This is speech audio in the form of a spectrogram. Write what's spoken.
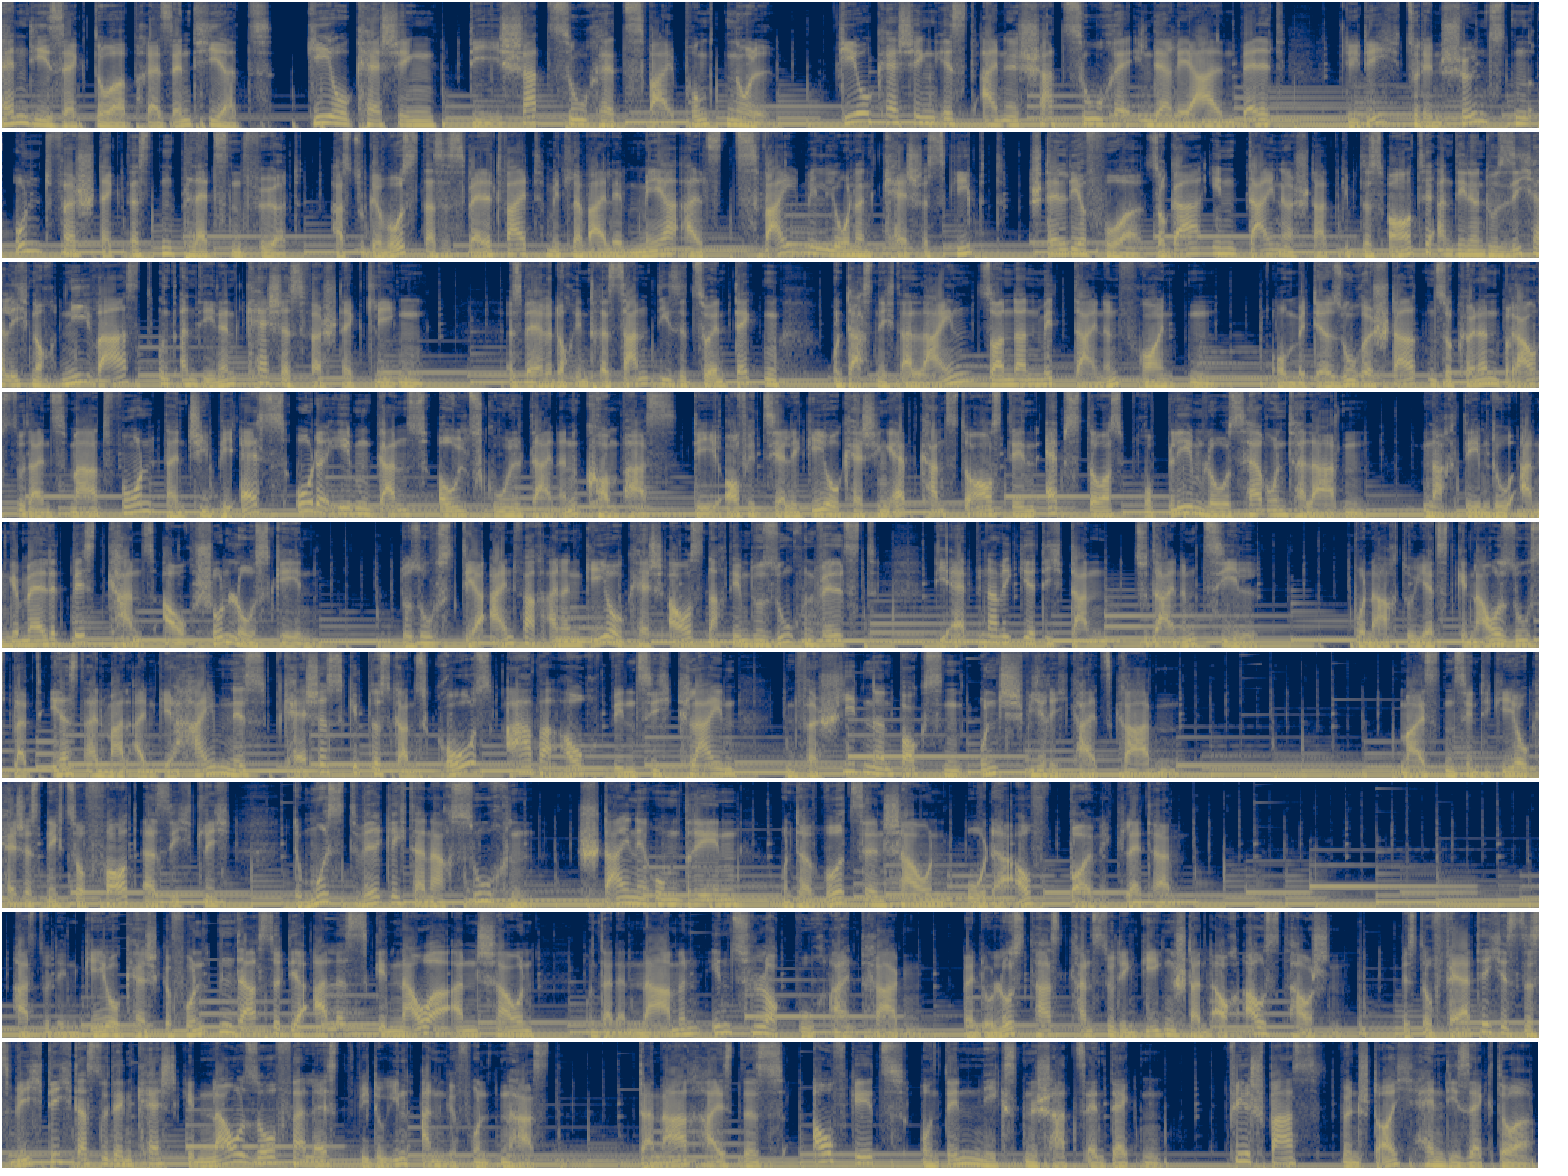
Handysektor präsentiert Geocaching, die Schatzsuche 2.0. Geocaching ist eine Schatzsuche in der realen Welt, die dich zu den schönsten und verstecktesten Plätzen führt. Hast du gewusst, dass es weltweit mittlerweile mehr als zwei Millionen Caches gibt? Stell dir vor, sogar in deiner Stadt gibt es Orte, an denen du sicherlich noch nie warst und an denen Caches versteckt liegen. Es wäre doch interessant, diese zu entdecken und das nicht allein, sondern mit deinen Freunden. Um mit der Suche starten zu können, brauchst du dein Smartphone, dein GPS oder eben ganz oldschool deinen Kompass. Die offizielle Geocaching-App kannst du aus den App Stores problemlos herunterladen. Nachdem du angemeldet bist, kann es auch schon losgehen. Du suchst dir einfach einen Geocache aus, nach dem du suchen willst. Die App navigiert dich dann zu deinem Ziel. Wonach du jetzt genau suchst, bleibt erst einmal ein Geheimnis. Caches gibt es ganz groß, aber auch winzig klein in verschiedenen Boxen und Schwierigkeitsgraden. Meistens sind die Geocaches nicht sofort ersichtlich. Du musst wirklich danach suchen, Steine umdrehen, unter Wurzeln schauen oder auf Bäume klettern. Hast du den Geocache gefunden, darfst du dir alles genauer anschauen und deinen Namen ins Logbuch eintragen. Wenn du Lust hast, kannst du den Gegenstand auch austauschen. Bist du fertig, ist es wichtig, dass du den Cache genauso verlässt, wie du ihn angefunden hast. Danach heißt es, auf geht's und den nächsten Schatz entdecken. Viel Spaß wünscht euch Handysektor.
